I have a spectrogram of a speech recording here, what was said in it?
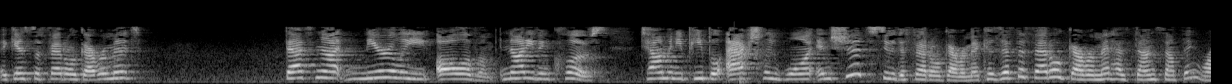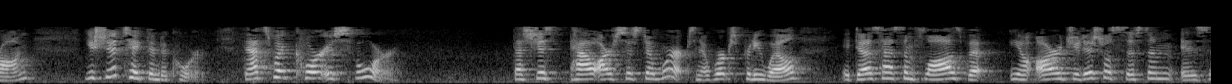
against the federal government, that's not nearly all of them, not even close to how many people actually want and should sue the federal government. Because if the federal government has done something wrong, you should take them to court. That's what court is for. That's just how our system works, and it works pretty well. It does have some flaws, but you know our judicial system is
